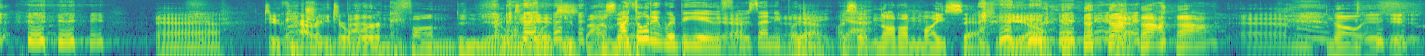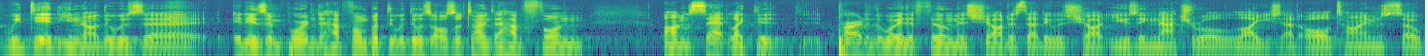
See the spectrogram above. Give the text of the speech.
uh, do You character work. fun, didn't you? I did. You I said- I thought it would be you if Yeah. it was anybody. Yeah, I said not on my set, Leo. yeah. um, no, it, it, we did. You know, there was. Uh, it is important to have fun, but there, there was also time to have fun on set, like the, the part of the way the film is shot is that it was shot using natural light at all times. So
